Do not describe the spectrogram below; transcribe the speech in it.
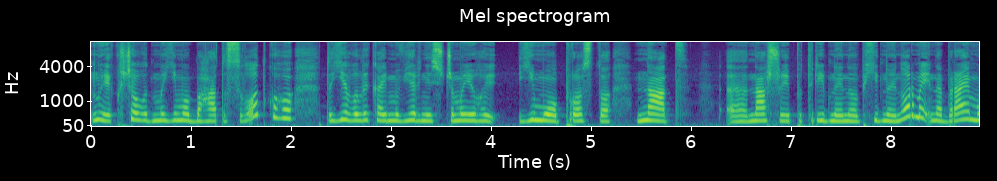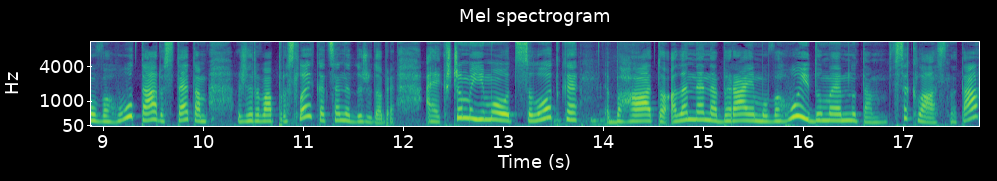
ну, якщо от ми їмо багато солодкого, то є велика ймовірність, що ми його їмо просто над нашої потрібної необхідної норми і набираємо вагу та росте там жирова прослойка, це не дуже добре. А якщо ми їмо от солодке багато, але не набираємо вагу і думаємо, ну там все класно, та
